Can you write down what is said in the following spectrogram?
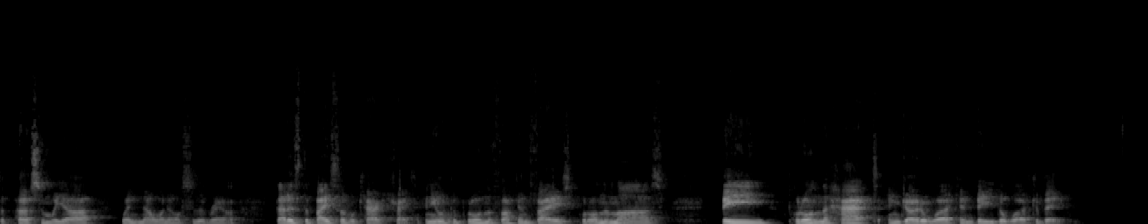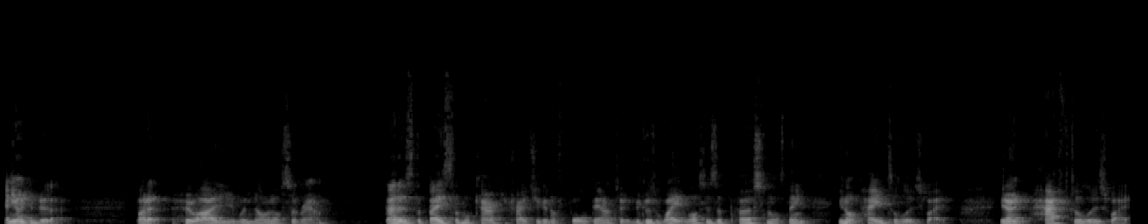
the person we are when no one else is around. That is the base level character traits. Anyone can put on the fucking face, put on the mask, be, put on the hat, and go to work and be the worker bee. Anyone can do that. But who are you when no one else is around? That is the base level character traits you're going to fall down to because weight loss is a personal thing. You're not paid to lose weight. You don't have to lose weight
